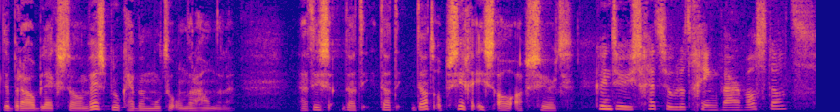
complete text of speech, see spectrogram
de Brouw Blackstone Westbroek hebben moeten onderhandelen. Dat, is, dat, dat, dat op zich is al absurd. Kunt u schetsen hoe dat ging? Waar was dat?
